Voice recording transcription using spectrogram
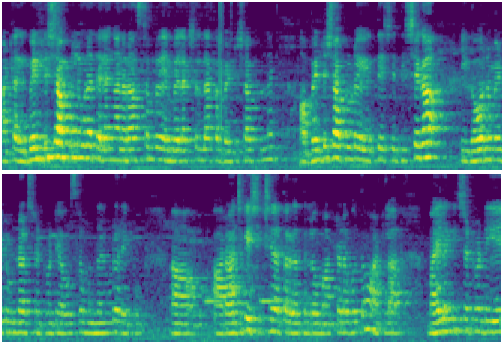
అట్లాగే బెల్ట్ షాపులను కూడా తెలంగాణ రాష్ట్రంలో ఎనభై లక్షల దాకా బెల్ట్ షాపులు ఉన్నాయి ఆ బెల్ట్ షాపులు కూడా ఎత్తేసే దిశగా ఈ గవర్నమెంట్ ఉండాల్సినటువంటి అవసరం ఉందని కూడా రేపు ఆ, రాజకీయ శిక్షణ తరగతుల్లో మాట్లాడబోతాం. అట్లా మహిళలకు ఇచ్చినటువంటి ఏ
